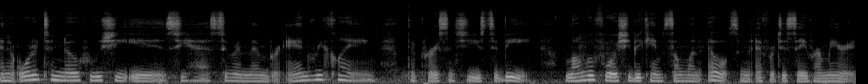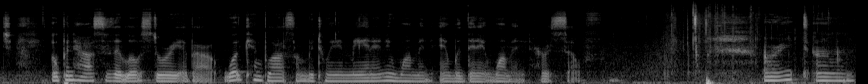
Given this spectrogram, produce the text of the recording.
And in order to know who she is, she has to remember and reclaim the person she used to be, long before she became someone else in an effort to save her marriage. Open House is a love story about what can blossom between a man and a woman and within a woman herself. All right. Um,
